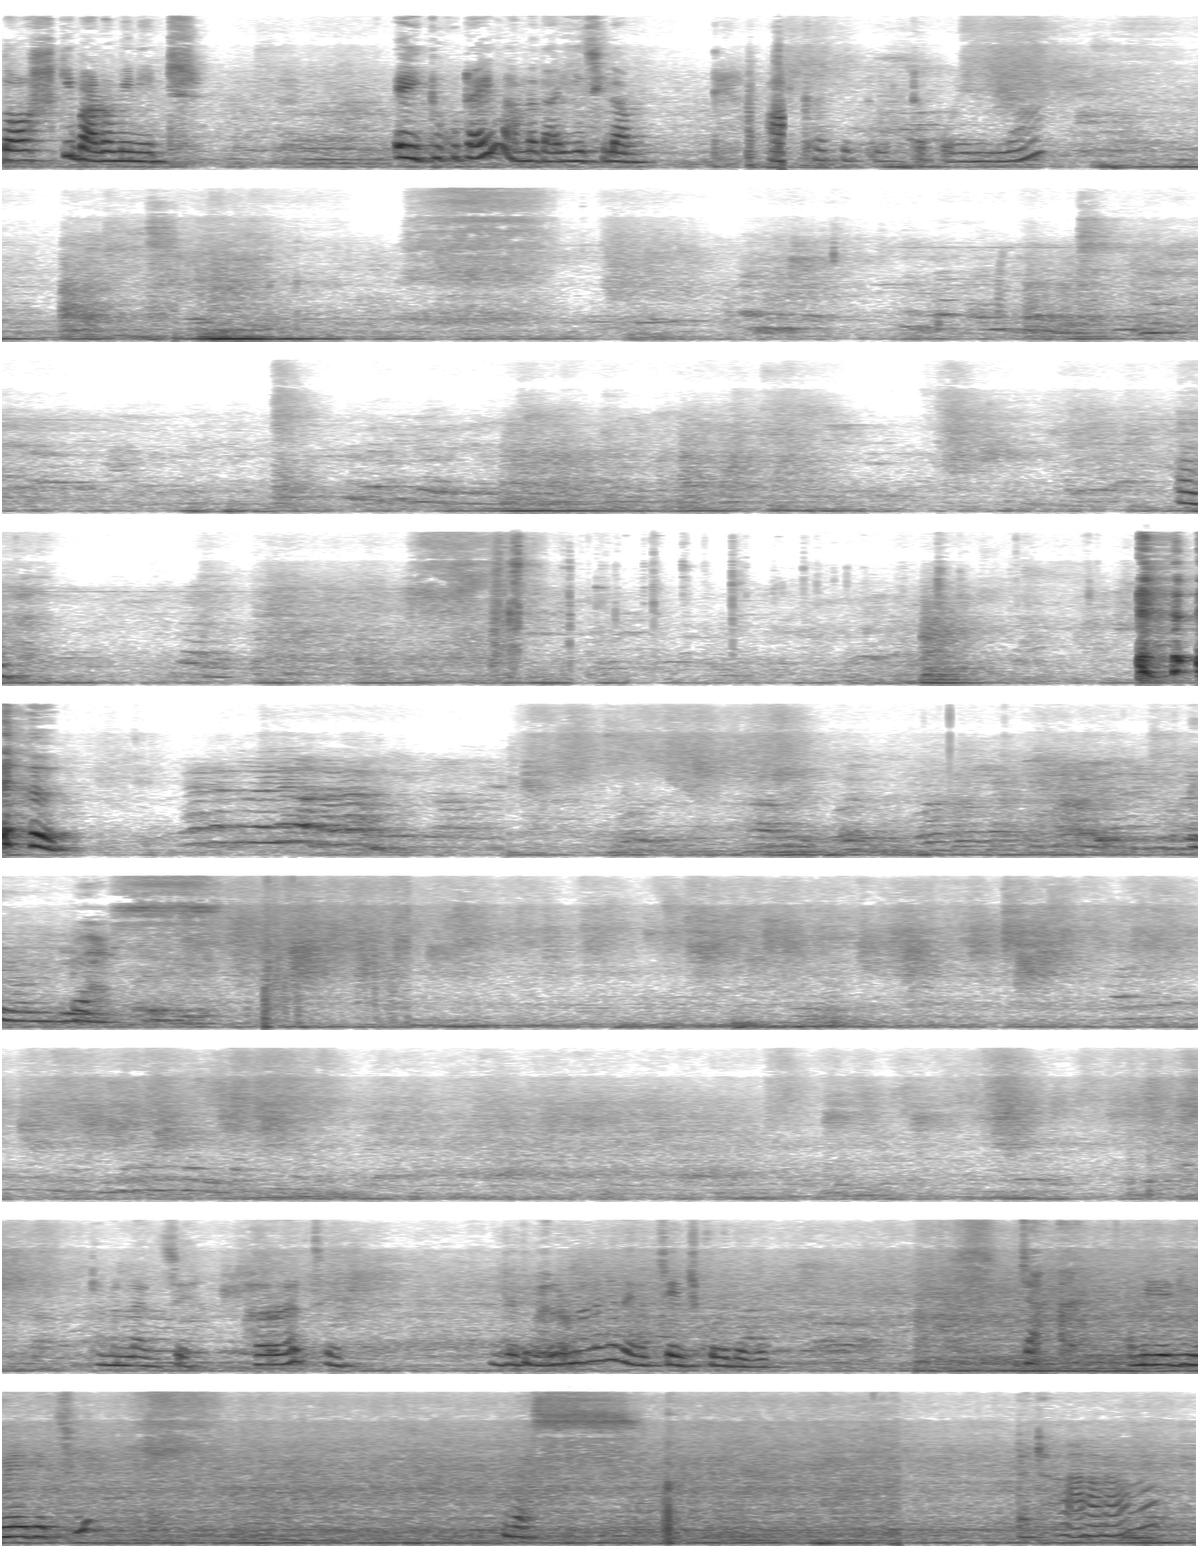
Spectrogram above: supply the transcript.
দশ কি বারো মিনিট এইটুকু টাইম আমরা দাঁড়িয়েছিলাম। পরে নিলাম। ব্যাস কেমন লাগছে? ভালো লাগছে? যদি ভালো না লাগে তাহলে চেঞ্জ করে দেবো। যাক আমি রেডি হয়ে গেছি। ব্যাস। টাটা।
